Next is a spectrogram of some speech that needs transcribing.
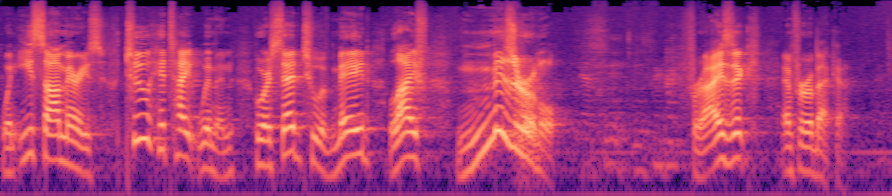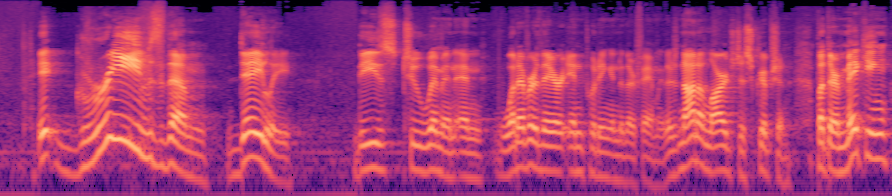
when Esau marries two Hittite women who are said to have made life miserable for Isaac and for Rebekah. It grieves them daily these two women and whatever they're inputting into their family. There's not a large description, but they're making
